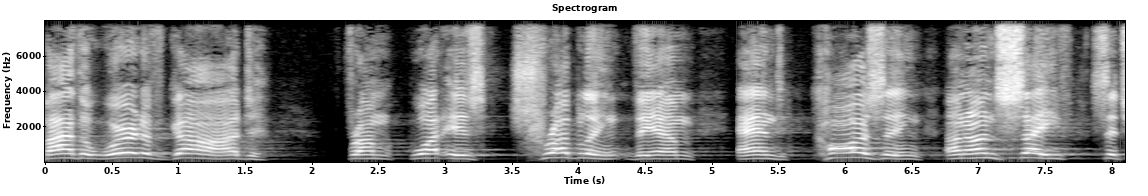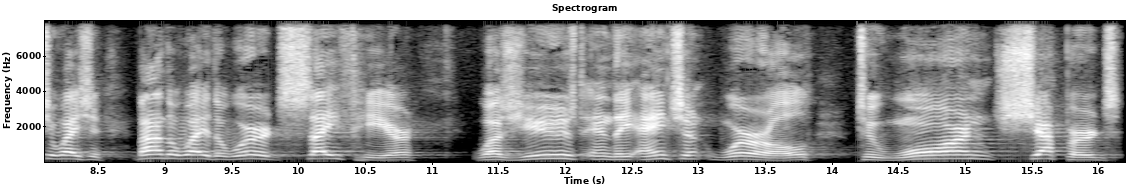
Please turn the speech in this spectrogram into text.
by the word of God from what is troubling them and causing an unsafe situation. By the way, the word safe here was used in the ancient world to warn shepherds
